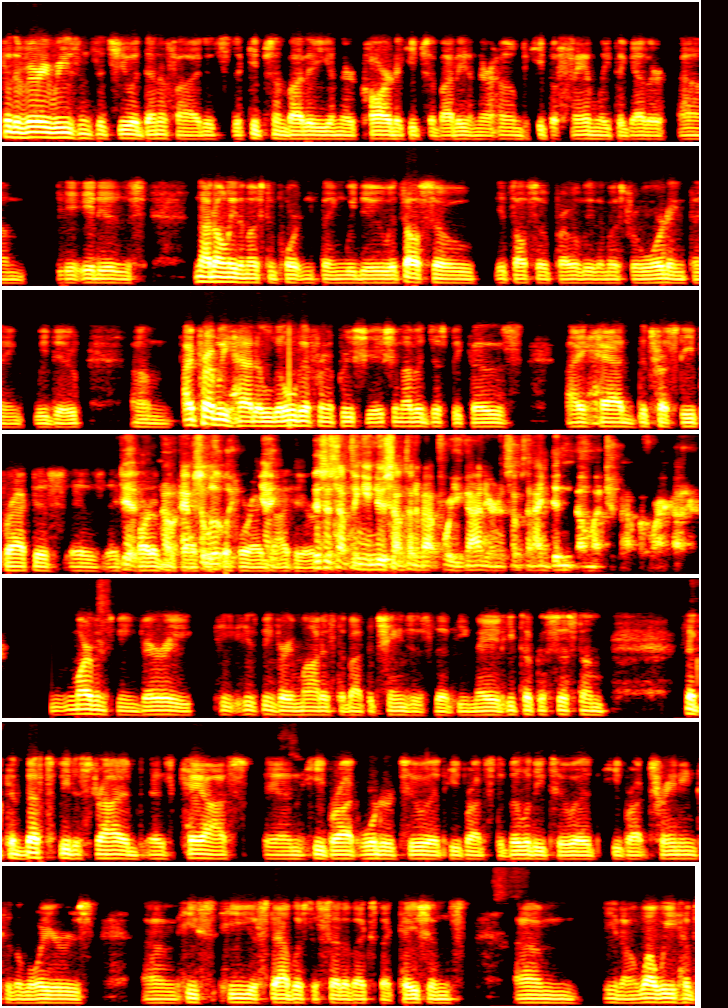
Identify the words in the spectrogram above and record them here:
for the very reasons that you identified. It's to keep somebody in their car, to keep somebody in their home, to keep a family together. Um, it, it is not only the most important thing we do, it's also it's also probably the most rewarding thing we do. Um, I probably had a little different appreciation of it just because I had the trustee practice as, as part of no, my absolutely. before I yeah. got here. This is something you knew something about before you got here, and it's something I didn't know much about before I got here. Marvin's being very he, he's being very modest about the changes that he made. He took a system that could best be described as chaos and he brought order to it. He brought stability to it. He brought training to the lawyers. Um, he, he established a set of expectations. Um, you know, while we have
